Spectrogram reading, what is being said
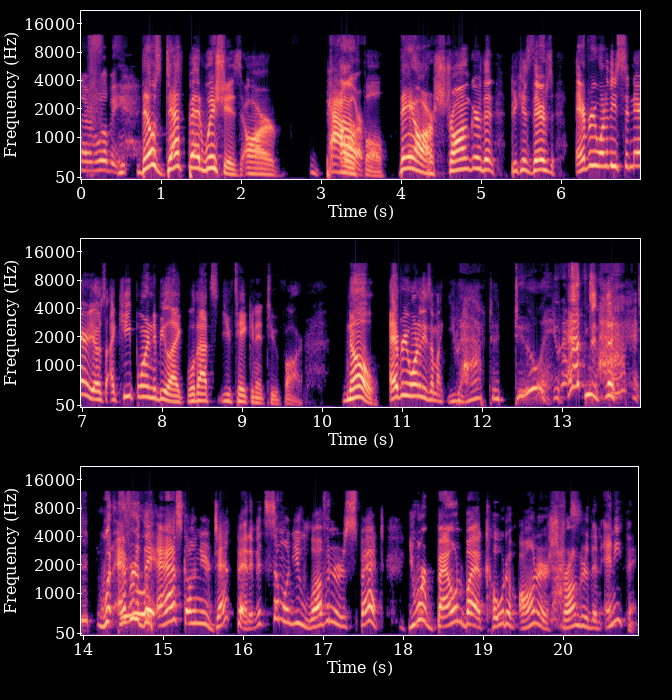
Never will be. those deathbed wishes are powerful. Powerful. They are stronger than because there's every one of these scenarios. I keep wanting to be like, well, that's you've taken it too far. No, every one of these, I'm like, you have to do it. You have You to. have to Whatever they it. ask on your deathbed, if it's someone you love and respect, you are bound by a code of honor stronger than anything.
